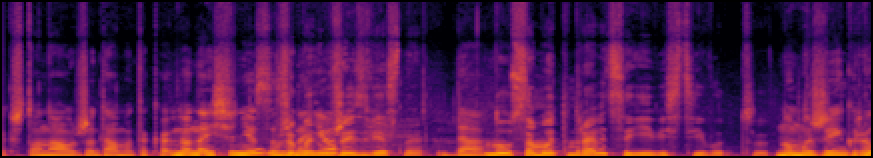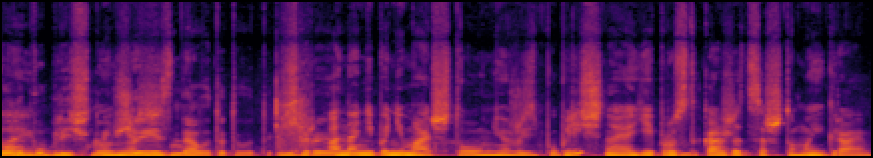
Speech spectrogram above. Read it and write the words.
Так что она уже дама такая. Но она еще не осознает. Уже, уже известная. Да. Но самой это нравится ей вести вот Но мы же играем. публичную жизнь, да, вот это вот игры. Она не понимает, что у нее жизнь публичная, ей просто mm-hmm. кажется, что мы играем.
